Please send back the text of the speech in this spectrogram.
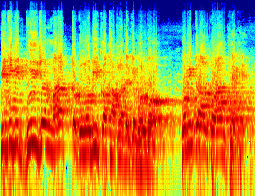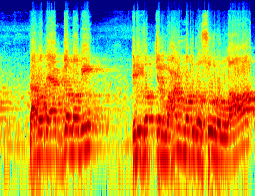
পৃথিবীর দুইজন মারাত্মক নবীর কথা আপনাদেরকে বলব। পবিত্র আল কোরআন থেকে। তার মধ্যে একজন নবী, তিনি হচ্ছেন মোহাম্মদ রসুল্লাহ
